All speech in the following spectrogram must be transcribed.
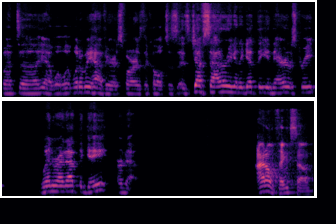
But uh, yeah, what, what do we have here as far as the Colts? Is, is Jeff Saturday going to get the narrative street win right out the gate or no? I don't think so.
